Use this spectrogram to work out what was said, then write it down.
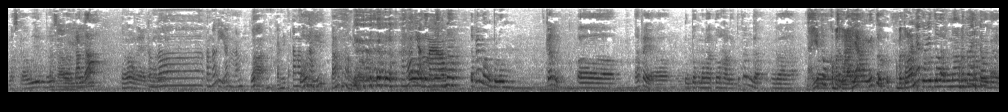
mas kawin terus Mas kawin. eh, tanggal? Tanggal nggak ya? tanggal tanggal iya enam Ah, kan kita tanggal Oh, enam iya. tanggal enam gitu semuanya Oh, enam enam. Tapi emang belum kan eh, apa ya eh, untuk mengatur hal itu kan nggak nggak Nah, itu kebetulannya. itu. kebetulannya tuh itu Kebetulan enam, kebetulan enam itu gitu ya.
